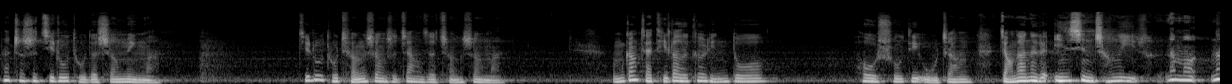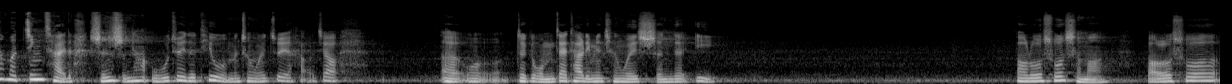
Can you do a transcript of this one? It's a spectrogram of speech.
那这是基督徒的生命吗？基督徒成圣是这样子的成圣吗？我们刚才提到的哥林多。后书第五章讲到那个因信称义，那么那么精彩的，神使他无罪的替我们成为最，好叫呃，我这个我们在他里面成为神的义。保罗说什么？保罗说，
